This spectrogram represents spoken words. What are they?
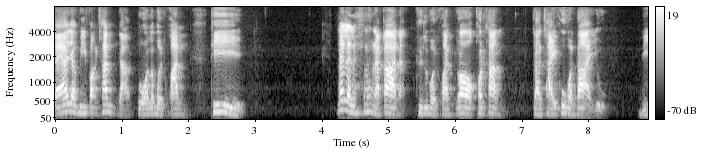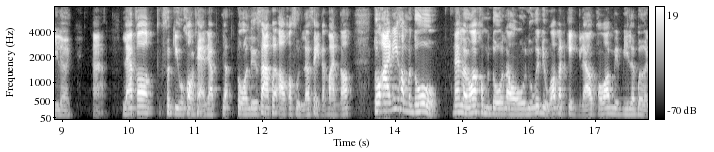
แล้วยังมีฟังก์ชันอย่างตัวระเบิดควันที่นั่นแหละสถานการณ์อะคือระเบิดควันก็ค่อนข้างจะใช้คู่กันได้อยู่ดีเลย แล้วก็สกิลของแถมแบบตัวลือซ่าเพื่อเอากระสุนและเศษน้ำมันเนาะตัวอารนี่คอมมานโดแน่นอนว่าคอมมานโดเรารู้กันอยู่ว่ามันเก่งอยู่แล้ว เพราะว่ามันมีระเบิด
